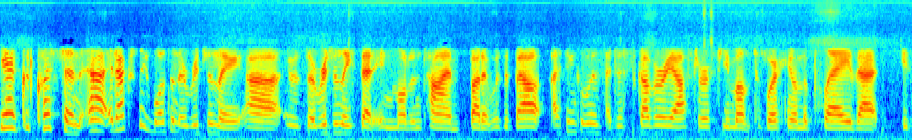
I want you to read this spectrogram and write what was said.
Yeah, good question. Uh, it actually wasn't originally. Uh, it was originally set in modern times, but it was about. I think it was a discovery after a few months of working on the play that it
